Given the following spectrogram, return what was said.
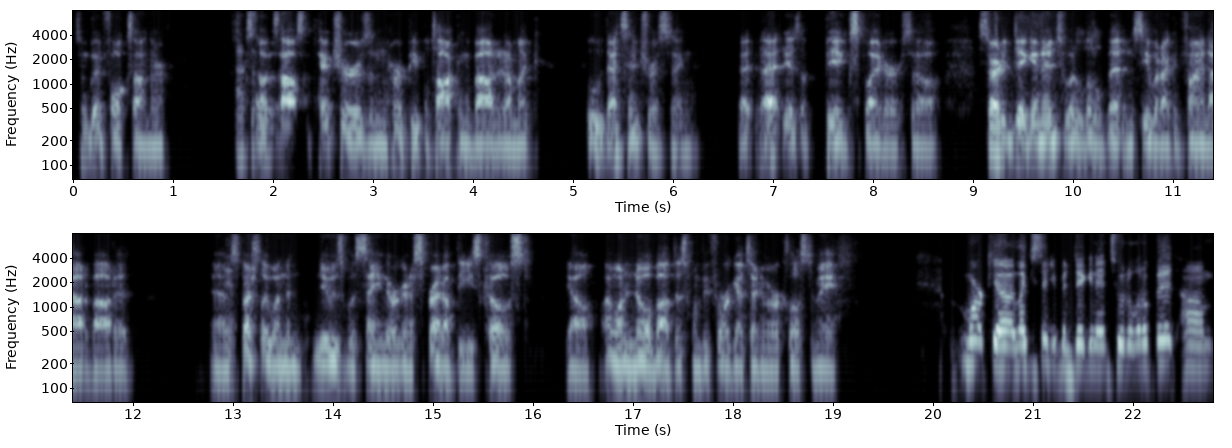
some good folks on there. Absolutely. So I saw some pictures and heard people talking about it. I'm like, ooh, that's interesting. That that is a big spider. So started digging into it a little bit and see what I could find out about it. Uh, yeah. Especially when the news was saying they were going to spread up the East Coast. You know, I want to know about this one before it gets anywhere close to me. Marc, uh, like you said, you've been digging into it a little bit. Um,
